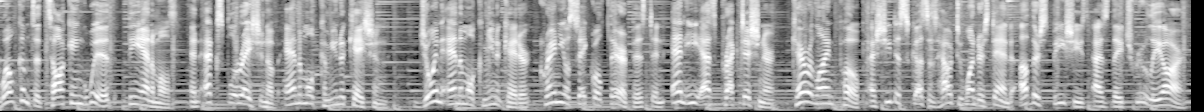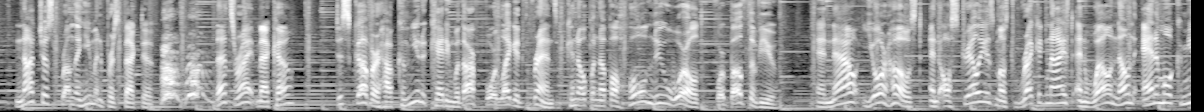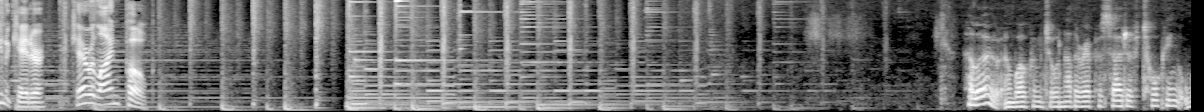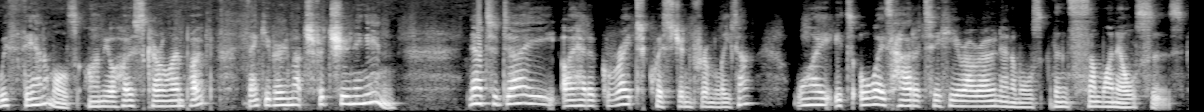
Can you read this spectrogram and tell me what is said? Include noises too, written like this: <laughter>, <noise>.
Welcome to Talking with the Animals, an exploration of animal communication. Join animal communicator, craniosacral therapist, and NES practitioner Caroline Pope as she discusses how to understand other species as they truly are, not just from the human perspective. That's right, Meko. Discover how communicating with our four legged friends can open up a whole new world for both of you. And now, your host and Australia's most recognized and well known animal communicator, Caroline Pope. Hello, and welcome to another episode of Talking with the Animals. I'm your host, Caroline Pope. Thank you very much for tuning in. Now, today I had a great question from Lita why it's always harder to hear our own animals than someone else's,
